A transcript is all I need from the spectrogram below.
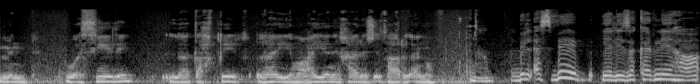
من وسيلة لتحقيق غاية معينة خارج إطار القانون نعم. بالأسباب يلي ذكرناها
